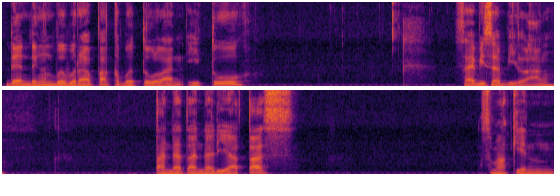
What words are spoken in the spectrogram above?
Dan dengan beberapa kebetulan itu saya bisa bilang tanda-tanda di atas semakin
